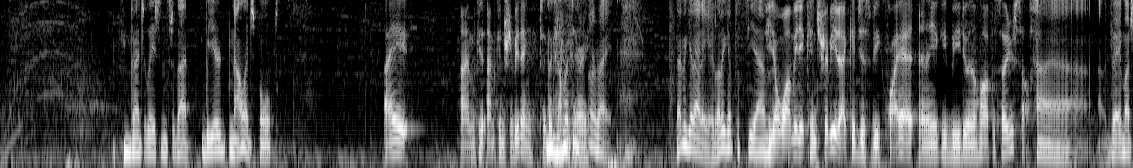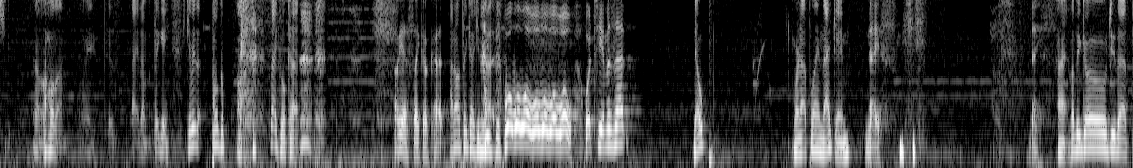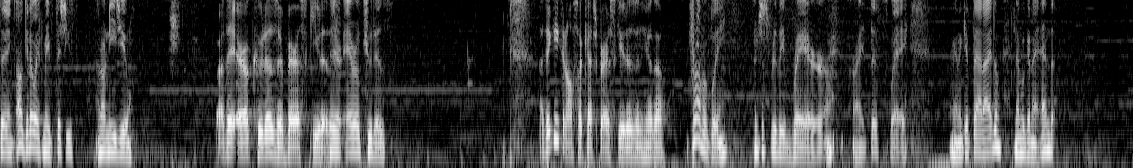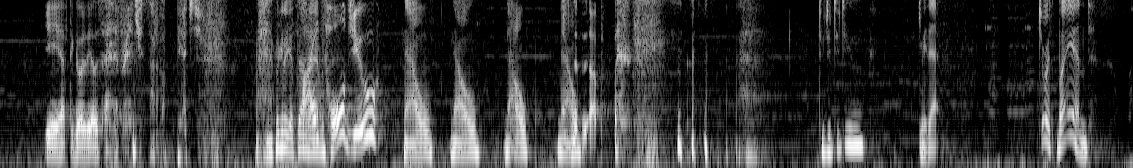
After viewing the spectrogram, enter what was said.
Congratulations for that weird knowledge bolt. I, I'm I'm contributing to the commentary. That's all right. Let me get out of here. Let me get the CM. if you don't want me to contribute, I could just be quiet, and then you could be doing the whole episode yourself. Uh, I would very much. Oh, hold on. Let me, this item thingy. Give me the poke. Oh, psycho cut. oh yeah, Psycho Cut. I don't think I can use this. Whoa, whoa, whoa, whoa, whoa, whoa, whoa! What TM is that? Nope. We're not playing that game. Nice. nice. All right, let me go do that thing. Oh, get away from me, fishies. I don't need you. Are they Arrokudas or Barraskewdas? They're Arrokudas. I think you can also catch Barraskewdas in here, though. Probably. They're just really rare. All right, this way. We're going to get that item, and then we're going to end. Yeah, you have to go to the other side of the bridge. you son of a bitch. we're going to get that I told you! no, no, no, no. Up. Do, do, do, do. Give me that. Choice band.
